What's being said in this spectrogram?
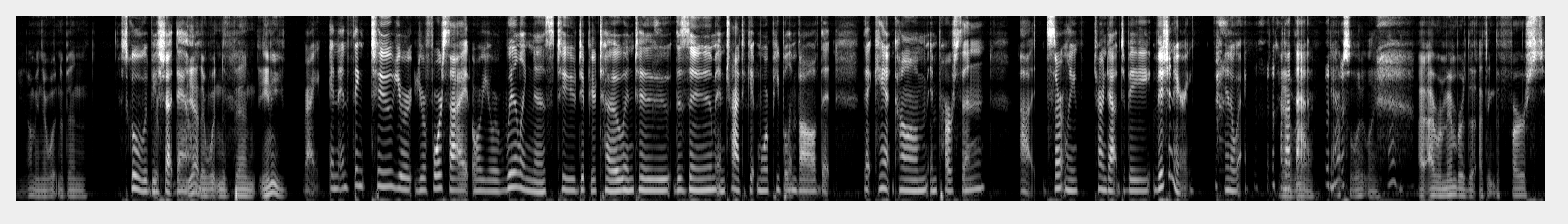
You know, I mean, there wouldn't have been, School would be shut down. yeah, there wouldn't have been any Right. And and think too your your foresight or your willingness to dip your toe into the Zoom and try to get more people involved that that can't come in person uh, certainly turned out to be visionary in a way. How yeah, about that? really. Yeah. Absolutely. I, I remember the I think the first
